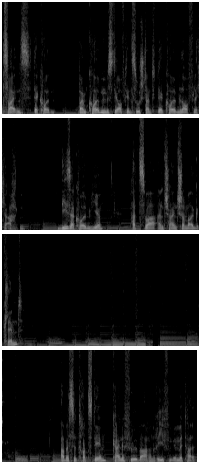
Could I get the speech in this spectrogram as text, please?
Zweitens der Kolben. Beim Kolben müsst ihr auf den Zustand der Kolbenlauffläche achten. Dieser Kolben hier hat zwar anscheinend schon mal geklemmt, aber es sind trotzdem keine fühlbaren Riefen im Metall.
